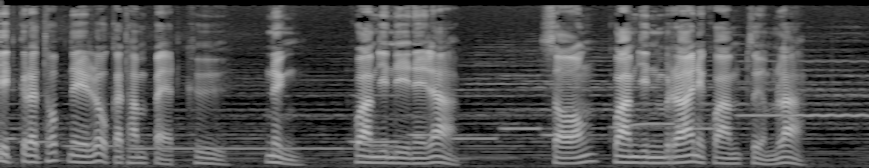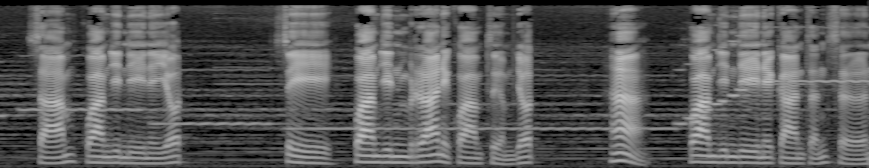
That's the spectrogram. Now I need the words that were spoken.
จิตกระทบในโลกธรรม8คือ 1. ความยินดีในลาภ 2. ความยินร้ายในความเสื่อมลาภ 3. ความยินดีในยศ 4. ความยินร้ายในความเสื่อมยศ 5. ความยินดีในการสรรเสริญ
